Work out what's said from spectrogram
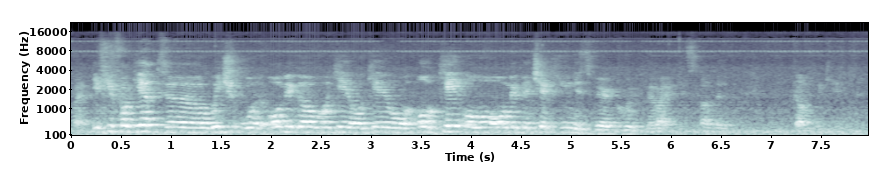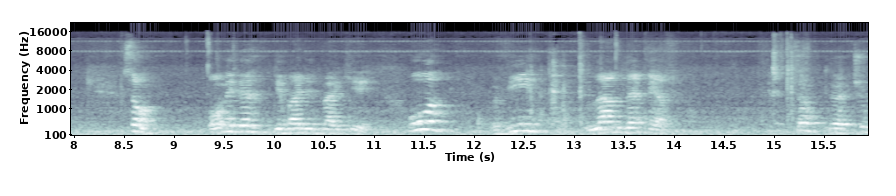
Right. If you forget uh, which omega over k or k or, or k over omega, check units very quickly, right? It's not that complicated. So omega divided by k or v lambda f. So there are two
